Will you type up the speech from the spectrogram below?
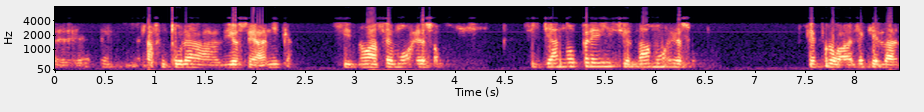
eh, en la futura bioceánica. Si no hacemos eso, si ya no previsionamos eso, es probable que la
